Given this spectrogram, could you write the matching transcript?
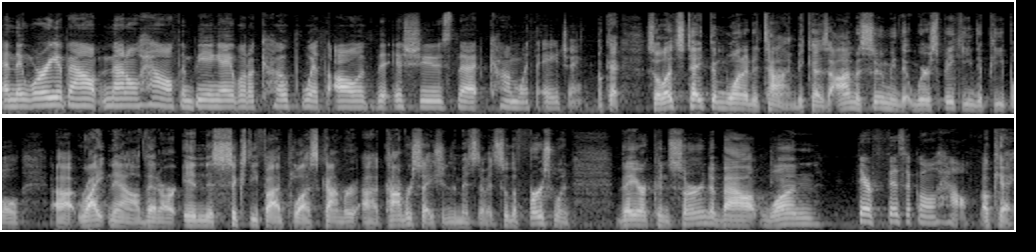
and they worry about mental health and being able to cope with all of the issues that come with aging. Okay, so let's take them one at a time because I'm assuming that we're speaking to people uh, right now that are in this 65 plus conver uh, conversation in the midst of it. So the first one, they are concerned about one, Their physical health. okay,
